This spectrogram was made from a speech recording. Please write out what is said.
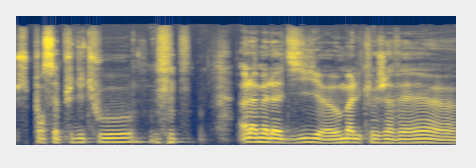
je pensais plus du tout à la maladie, au mal que j'avais.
